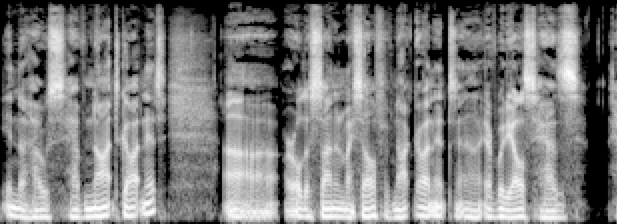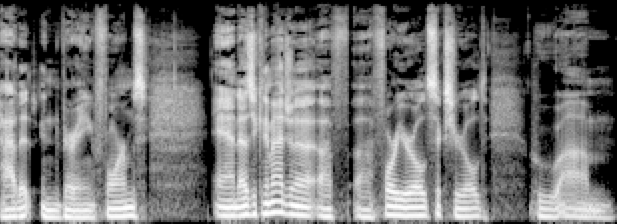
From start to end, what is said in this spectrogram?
in the house have not gotten it. Uh, our oldest son and myself have not gotten it. Uh, everybody else has had it in varying forms. And as you can imagine, a, a, a four year old, six year old who, um,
